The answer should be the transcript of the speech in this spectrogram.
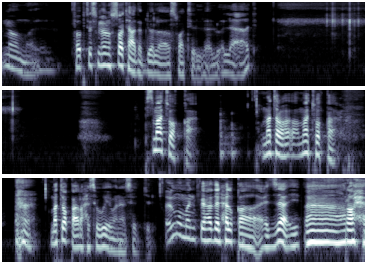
المهم فبتسمعون الصوت هذا بدون أصوات الولاعات بس ما أتوقع. ما ترى ما أتوقع. ما أتوقع راح أسويه وأنا أسجل. عموما في هذه الحلقة أعزائي آه راح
